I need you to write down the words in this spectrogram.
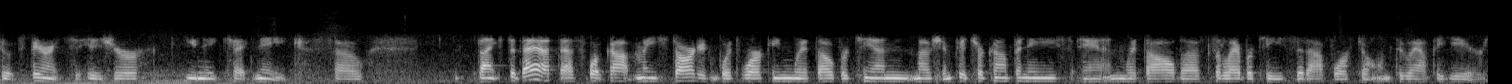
to experience is your unique technique. So thanks to that, that's what got me started with working with over 10 motion picture companies and with all the celebrities that I've worked on throughout the years.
